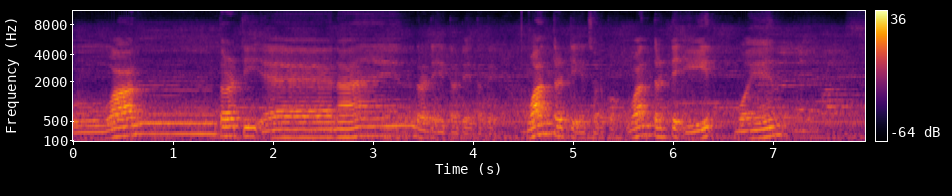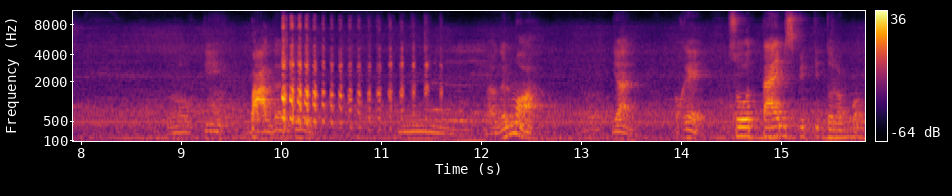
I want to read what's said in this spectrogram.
138, 38, 38. 138, sorry po. 138 point. Okay. Bagal ko. Hmm. Bagal mo ah. Yan. Okay. So, times 52 lang po.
